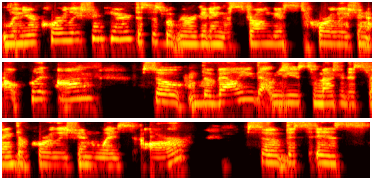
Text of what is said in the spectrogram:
linear correlation here. This is what we were getting the strongest correlation output on. So, the value that we used to measure the strength of correlation was R. So, this is,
